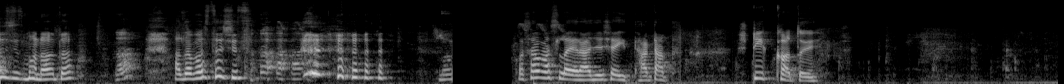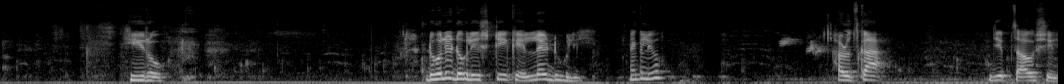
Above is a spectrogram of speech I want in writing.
तशीच म्हणा आता. हं? आता बस तशीच. कसा बसलाय राजेशाही थाटात? स्टिक खातोय. हिरो. ढोली ढोली स्टिक आहे लय ढोली. नाही का लिओ? हळूच का जीप चावशील.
